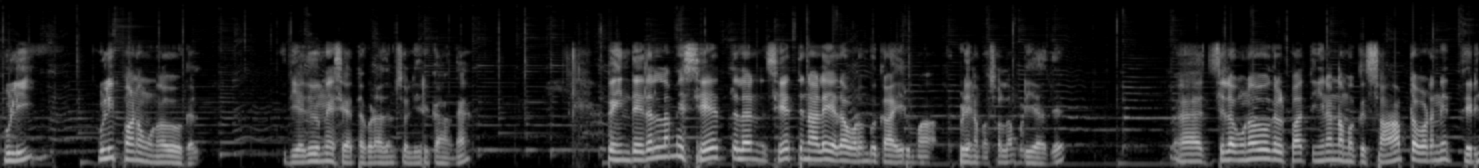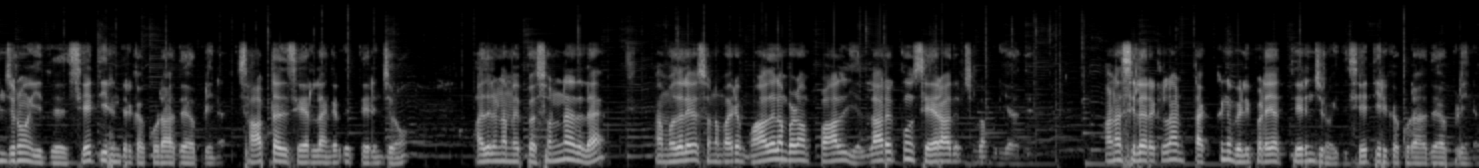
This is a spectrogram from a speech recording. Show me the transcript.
புளி புளிப்பான உணவுகள். இது எதுவுமே சேர்த்தக்கூடாதுன்னு சொல்லியிருக்காங்க. இப்போ இந்த இதெல்லாமே சேர்த்துல சேர்த்துனாலே ஏதாவது உடம்புக்கு ஆயிருமா அப்படி நம்ம சொல்ல முடியாது. சில உணவுகள் பார்த்தீங்கன்னா நமக்கு சாப்பிட்ட உடனே தெரிஞ்சிடும் இது சேர்த்தி இருந்திருக்க கூடாது அப்படின்னு. சாப்பிட்டது சேரலங்கிறது தெரிஞ்சிடும் அதில் நம்ம இப்போ சொன்னதில் நான் முதல்லவே சொன்ன மாதிரி மாதுளம்பழம் பால் எல்லாருக்கும் சேராதுன்னு சொல்ல முடியாது. ஆனால் சிலருக்கெல்லாம் டக்குன்னு வெளிப்படையாக தெரிஞ்சிடும் இது சேர்த்திருக்கக்கூடாது அப்படின்னு.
